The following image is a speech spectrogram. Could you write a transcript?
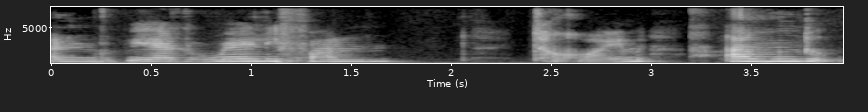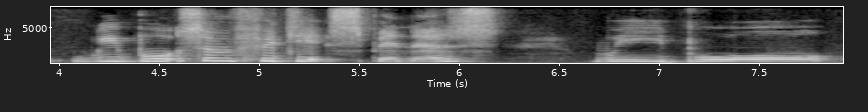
and we had really fun time. And we bought some fidget spinners. We bought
